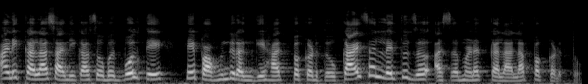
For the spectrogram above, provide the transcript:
आणि कला सानिकासोबत बोलते हे पाहून रंगी हात पकडतो काय चाललंय तुझं? असं म्हणत कलाला पकडतो.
